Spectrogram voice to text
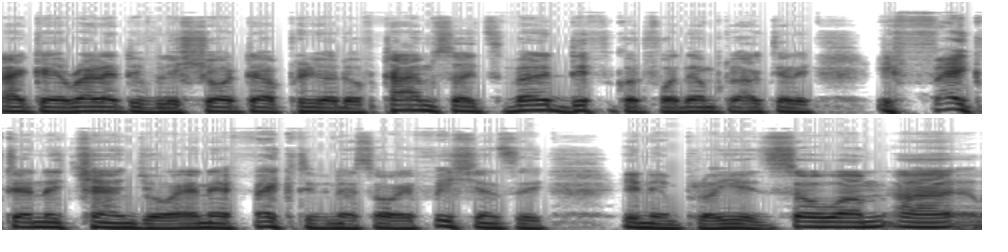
like a relatively shorter period of time. So it's very difficult for them to actually effect any change or any effectiveness or efficiency in employees. So, um, uh,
